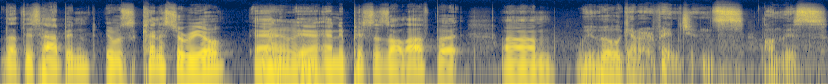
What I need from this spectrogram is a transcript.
that this happened. It was kind of surreal, and Yeah, man. and it pissed us all off. But um, we will get our vengeance on this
